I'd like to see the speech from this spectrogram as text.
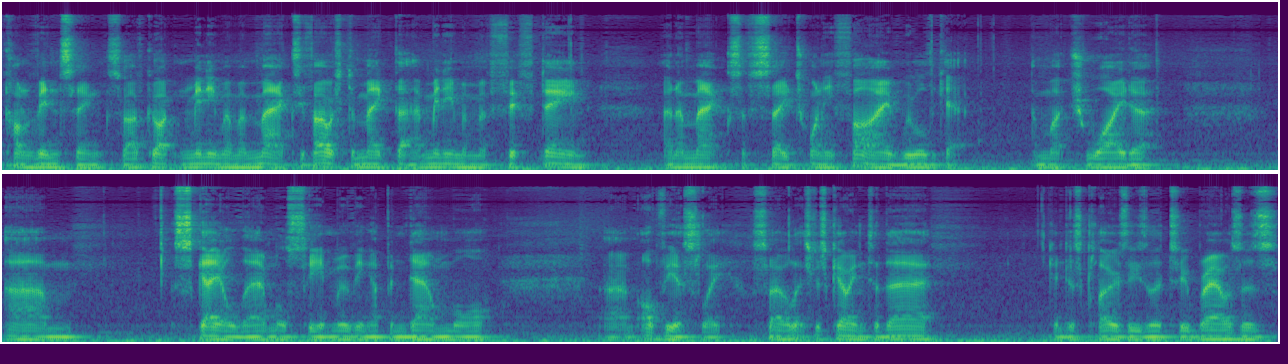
convincing. So I've got minimum and max. If I was to make that a minimum of 15, and a max of say 25 we will get a much wider um, scale there and we'll see it moving up and down more um, obviously. So let's just go into there. You can just close these other two browsers.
